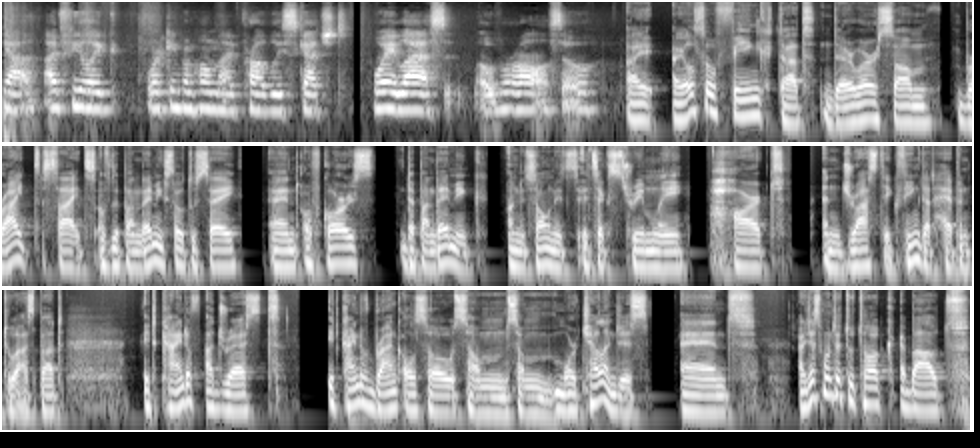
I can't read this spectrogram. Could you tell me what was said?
yeah, I feel like working from home, I've probably sketched way less overall. So I I also think that there were some bright sides of the pandemic, so to say, and of course the pandemic on its own it's it's extremely hard and drastic thing that happened to us, but it kind of addressed it kind of brought also some some more challenges and I just wanted to talk about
